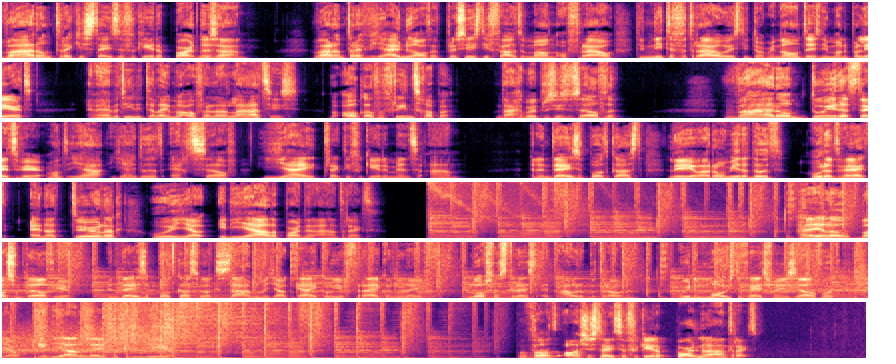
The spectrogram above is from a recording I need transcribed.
Waarom trek je steeds de verkeerde partners aan? Waarom tref jij nu altijd precies die foute man of vrouw die niet te vertrouwen is, die dominant is, die manipuleert? En we hebben het hier niet alleen maar over relaties, maar ook over vriendschappen. Daar gebeurt precies hetzelfde. Waarom doe je dat steeds weer? Want ja, jij doet het echt zelf. Jij trekt die verkeerde mensen aan. En in deze podcast leer je waarom je dat doet, hoe dat werkt en natuurlijk hoe je jouw ideale partner aantrekt. Hey hallo, Bas van Pelt hier. In deze podcast wil ik samen met jou kijken hoe je vrij kunt leven. Los van stress en oude patronen. Hoe je de mooiste versie van jezelf wordt en jouw ideale leven creëert. Wat als je steeds een verkeerde partner aantrekt?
